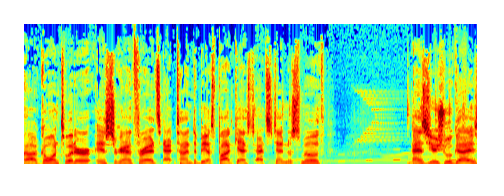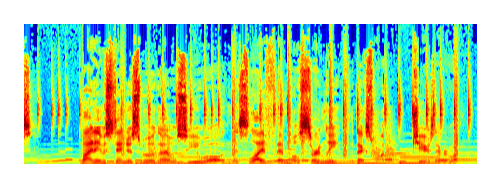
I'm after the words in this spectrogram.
Uh, go on Twitter, Instagram threads at Time to BS Podcast at Staniel Smooth. As usual, guys, my name is Staniel Smooth, and I will see you all in this life and most certainly the next one. Cheers, everyone.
